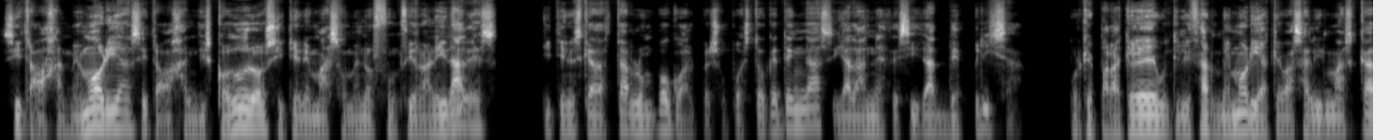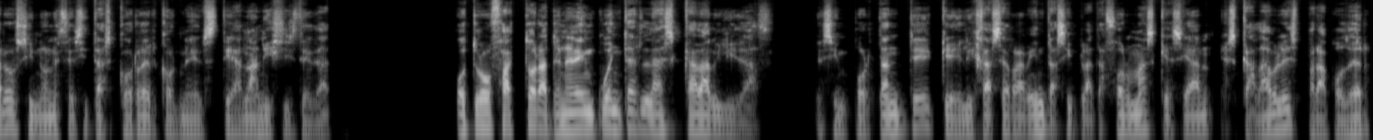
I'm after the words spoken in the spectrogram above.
si trabaja en memoria, si trabaja en disco duro, si tiene más o menos funcionalidades y tienes que adaptarlo un poco al presupuesto que tengas y a la necesidad de prisa. Porque ¿para qué utilizar memoria que va a salir más caro si no necesitas correr con este análisis de datos? Otro factor a tener en cuenta es la escalabilidad. Es importante que elijas herramientas y plataformas que sean escalables para poder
